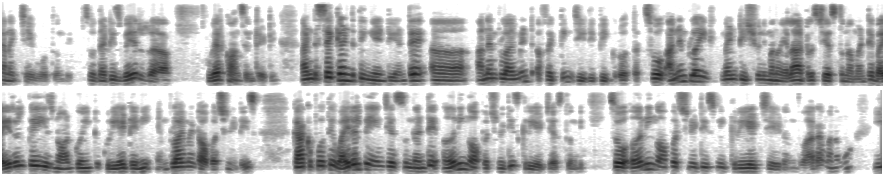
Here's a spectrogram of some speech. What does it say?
కనెక్ట్ చేయబోతుంది. So that is where where concentrating and second thing ఏంటి అంటే unemployment affecting GDP growth so unemployment ఇష్యూని మనం ఎలా అడ్రస్ చేస్తున్నాం అంటే viral pay is not going to create any employment opportunities కాకపోతే వైరల్ పే ఏం చేస్తుందంటే ఎర్నింగ్ ఆపర్చునిటీస్ క్రియేట్ చేస్తుంది. సో ఎర్నింగ్ ఆపర్చునిటీస్ని క్రియేట్ చేయడం ద్వారా మనము ఈ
